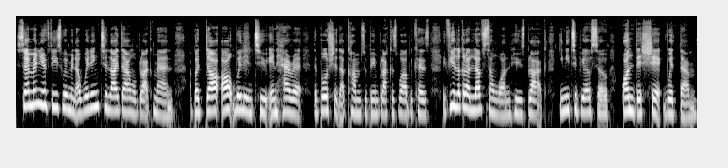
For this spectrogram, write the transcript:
So many of these women are willing to lie down with black men, but aren't willing to inherit the bullshit that comes with being black as well. Because if you're gonna love someone who's black, you need to be also on this shit with them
